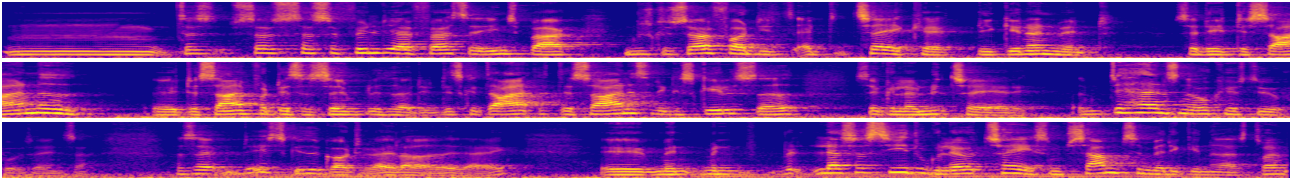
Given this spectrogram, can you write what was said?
Mm, så, så, så selvfølgelig er første indspark, men du skal sørge for, at dit, at dit tag kan blive genanvendt. Så det er designet, øh, design for disassembly hedder det. Det skal designes, så det kan skilles ad, så det kan lave nyt tag af det. Det havde han sådan okay styr på, sagde han så. Og så sagde det er skide godt allerede der, ikke? Øh, men, men lad os så sige, at du kan lave et tag, som samtidig med, at det genererer strøm,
